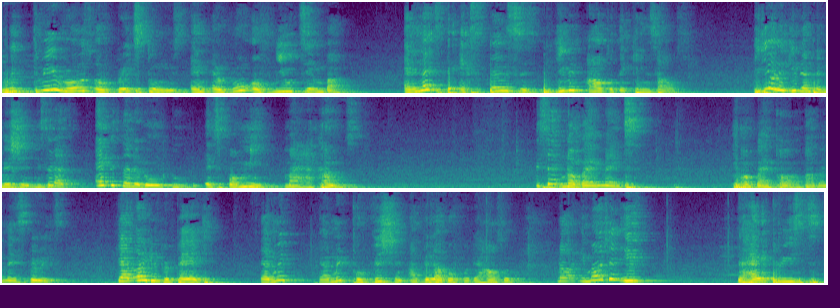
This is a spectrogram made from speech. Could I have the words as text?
With three rows of great stones and a row of new timber, and let the expenses be given out of the king's house. He didn't only give them permission. He said that everything that they will do is for me, my account. He said, Not by might, not by power, but by my spirit. He had already prepared, he had made, he had made provision available for the house of Now imagine if the high priest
